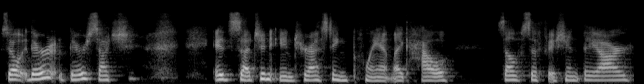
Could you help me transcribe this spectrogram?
so they're they're such it's such an interesting plant like how self-sufficient they are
